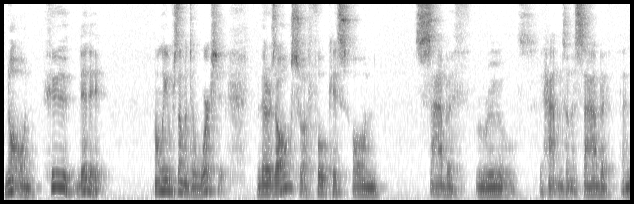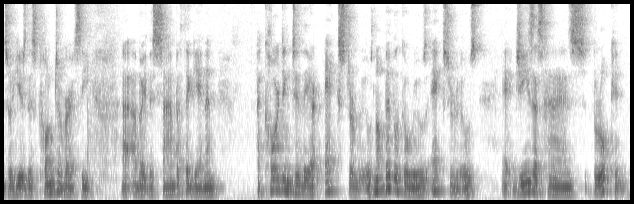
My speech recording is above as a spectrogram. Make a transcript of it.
Not on who did it, not looking for someone to worship. There's also a focus on Sabbath rules. It happens on a Sabbath. And so here's this controversy uh, about the Sabbath again. And according to their extra rules, not biblical rules, extra rules, uh, Jesus has broken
